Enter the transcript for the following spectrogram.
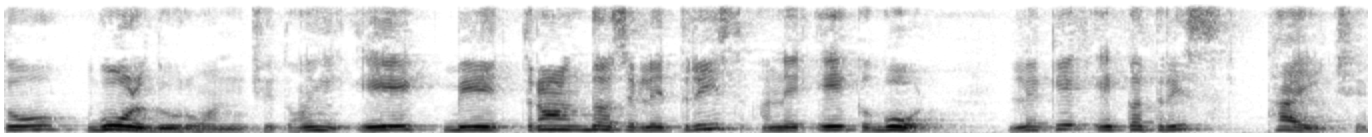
તો ગોળ દોરવાનું છે. તો અહીં એક, બે, ત્રણ, દસ એટલે ત્રીસ અને એક ગોળ એટલે કે એકત્રીસ થાય છે.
